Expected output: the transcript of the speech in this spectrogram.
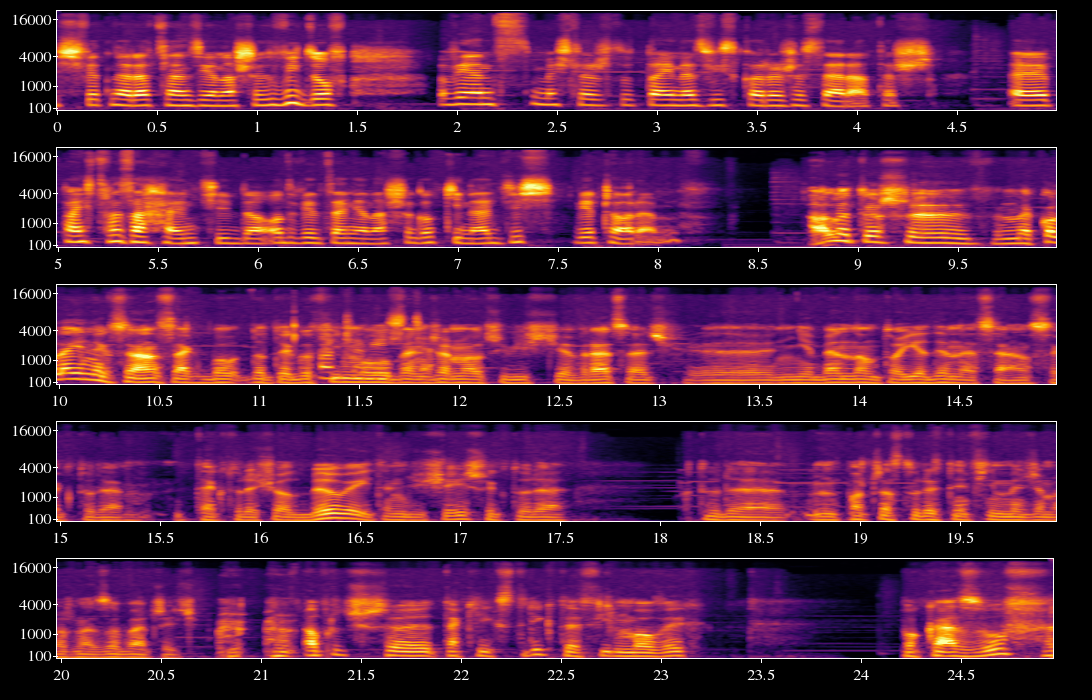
świetne recenzje naszych widzów, więc myślę, że tutaj nazwisko reżysera też Państwa zachęci do odwiedzenia naszego kina dziś wieczorem. Ale też e, na kolejnych seansach, bo do tego filmu Oczywiście. będziemy oczywiście wracać. E, Nie będą to jedyne seanse, które, te, które się odbyły i ten dzisiejszy, które, które, podczas których ten film będzie można zobaczyć. Oprócz e, takich stricte filmowych pokazów, e,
